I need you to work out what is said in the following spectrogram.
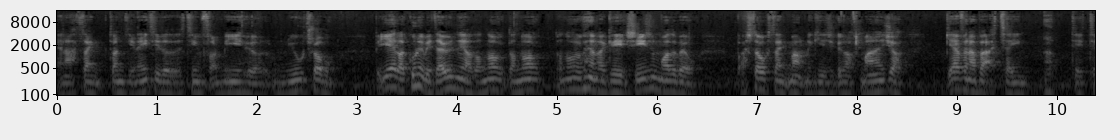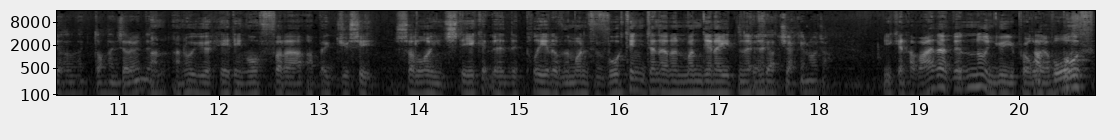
And I think Dundee United are the team for me who are in real trouble. But yeah, they're going to be down there. They're not. They're not. They're not going to have a great season, Motherwell. But I still think Mark McGhee's a good enough manager, given a bit of time oh. to, to turn things around. I, know you're heading off for a, a big juicy sirloin steak at the, the Player of the Month voting dinner on Monday night. And Prefer chicken, Roger. You can have either. No, you, you probably Have have, both.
